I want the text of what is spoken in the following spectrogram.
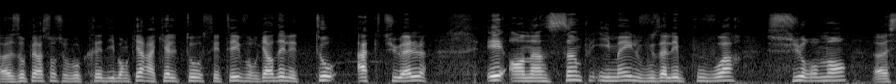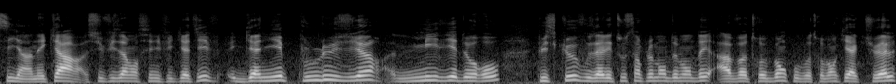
euh, opérations sur vos crédits bancaires, à quel taux c'était? Vous regardez les taux actuels et en un simple email, vous allez pouvoir sûrement, euh, s'il y a un écart suffisamment significatif, gagner plusieurs milliers d'euros puisque vous allez tout simplement demander à votre banque ou votre banquier actuel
